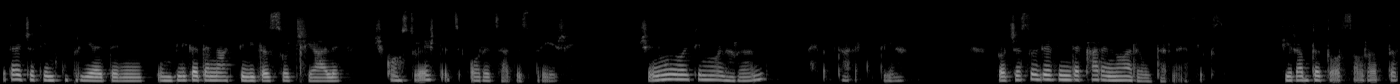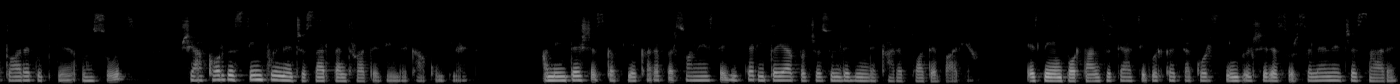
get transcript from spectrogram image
Petrece timp cu prietenii, implică-te în activități sociale și construiește-ți o rețea de sprijin. Și nu în ultimul rând, ai răbdare cu tine. Procesul de vindecare nu are un termen fix. Fii răbdător sau răbdătoare cu tine însuți și acordă timpul necesar pentru a te vindeca complet. Amintește-ți că fiecare persoană este diferită, iar procesul de vindecare poate varia. Este important să te asiguri că îți acorzi timpul și resursele necesare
